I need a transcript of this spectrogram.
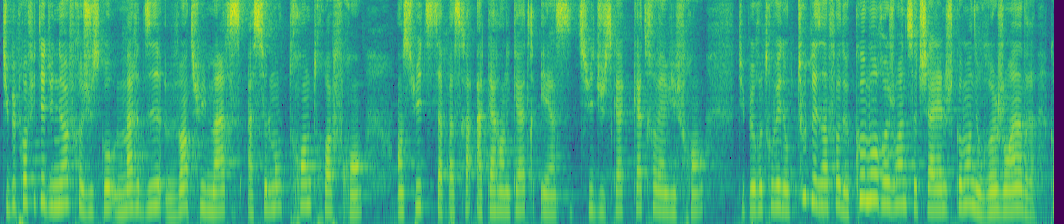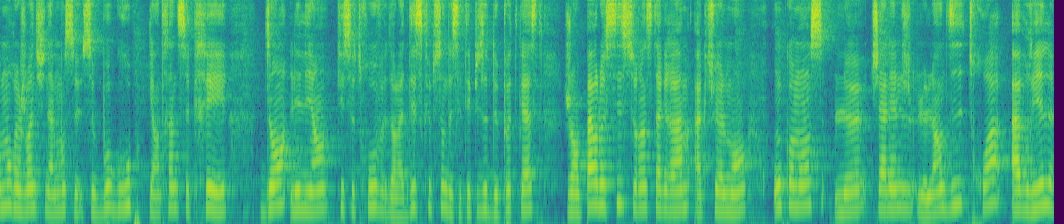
Tu peux profiter d'une offre jusqu'au mardi 28 mars à seulement 33 francs. Ensuite, ça passera à 44 et ainsi de suite jusqu'à 88 francs. Tu peux retrouver donc toutes les infos de comment rejoindre ce challenge, comment nous rejoindre, comment rejoindre finalement ce, ce beau groupe qui est en train de se créer dans les liens qui se trouvent dans la description de cet épisode de podcast. J'en parle aussi sur Instagram actuellement. On commence le challenge le lundi 3 avril.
